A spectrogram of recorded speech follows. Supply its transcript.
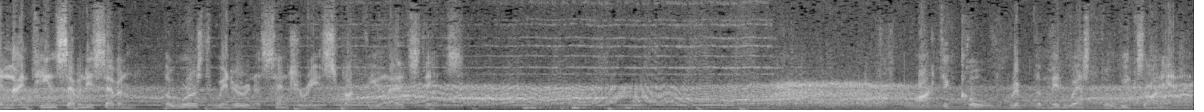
In 1977, the worst winter in a century struck the United States. Arctic cold gripped the Midwest for weeks on end.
